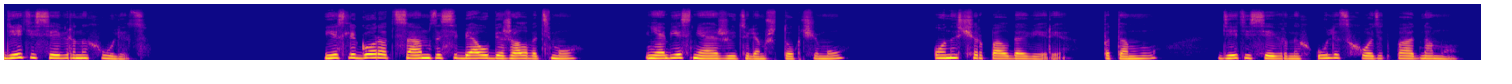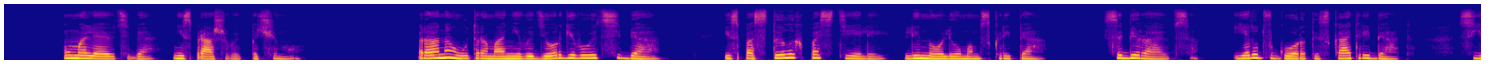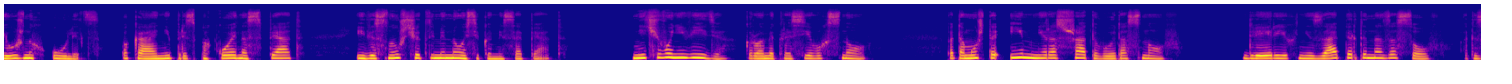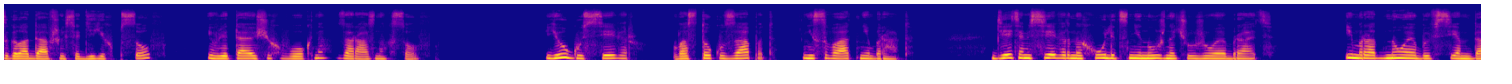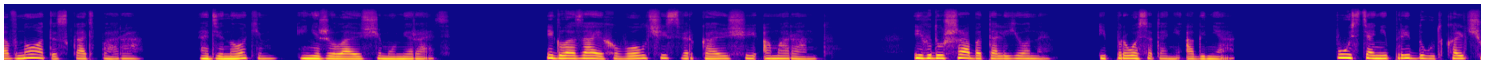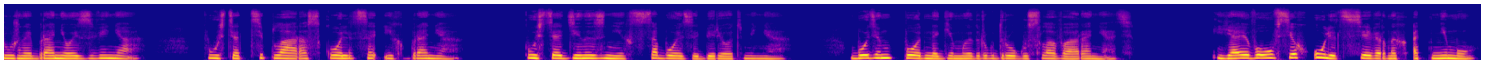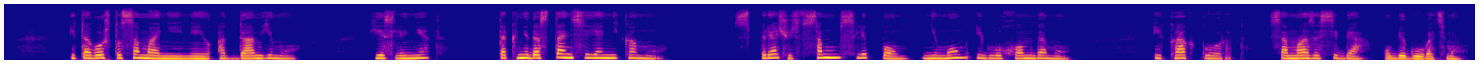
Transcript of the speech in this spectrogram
Дети северных улиц. Если город сам за себя убежал во тьму, не объясняя жителям, что к чему, он исчерпал доверие, потому дети северных улиц ходят по одному. Умоляю тебя, не спрашивай, почему. Рано утром они выдергивают себя из постылых постелей, линолеумом скрипя, собираются, едут в город искать ребят, с южных улиц, пока они преспокойно спят и веснушчатыми носиками сопят. Ничего не видя, кроме красивых снов, потому что им не расшатывают основ. Двери их не заперты на засов от изголодавшихся диких псов и влетающих в окна заразных сов. Югу — север, востоку — запад, ни сват, ни брат. Детям северных улиц не нужно чужое брать. Им родное бы всем давно отыскать пора, одиноким и не желающим умирать. И глаза их волчий, сверкающий амарант. Их душа — батальоны, и просят они огня. Пусть они придут, кольчужной броней звеня, Пусть от тепла расколется их броня, Пусть один из них с собой заберет меня. Будем под ноги мы друг другу слова ронять. Я его у всех улиц северных отниму, и того, что сама не имею, отдам ему. Если нет, так не достанься я никому. Спрячусь в самом слепом, немом и глухом дому. И как город, сама за себя убегу во тьму.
